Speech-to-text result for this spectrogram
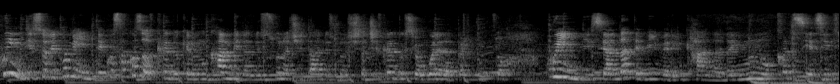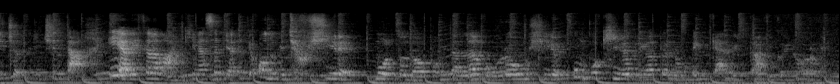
Quindi solitamente questa cosa credo che non cambi da nessuna città nessuna città cioè credo sia uguale dappertutto. Quindi se andate a vivere in Canada in una qualsiasi città e avete la macchina sappiate che o dovete uscire molto dopo dal lavoro o uscire un pochino prima per non beccarvi il traffico enorme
